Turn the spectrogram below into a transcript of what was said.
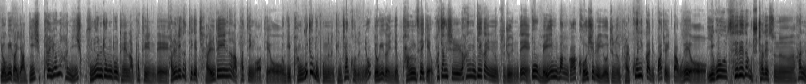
여기가 약 28년 한 29년 정도 된 아파트인데 관리가 되게 잘 돼 있는 아파트인 것 같아요. 여기 방 구조도 보면 괜찮거든요. 여기가 이제 방 3개 화장실 1개가 있는 구조인데 또 메인 방과 거실을 이어주는 발코니까지 빠져 있다고 해요. 이곳 세대당 주차 대수는 한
